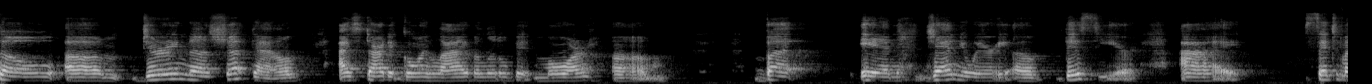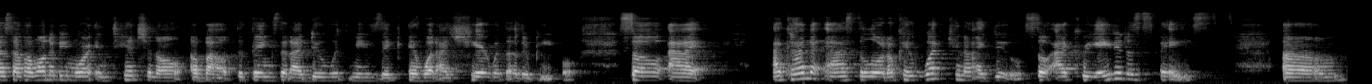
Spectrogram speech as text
so um, during the shutdown, I started going live a little bit more. Um, but in January of this year, I said to myself, I want to be more intentional about the things that I do with music and what I share with other people. So I I kind of asked the Lord, okay, what can I do? So I created a space um,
